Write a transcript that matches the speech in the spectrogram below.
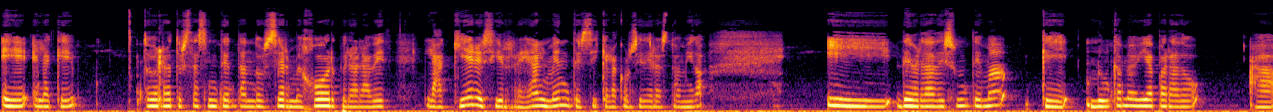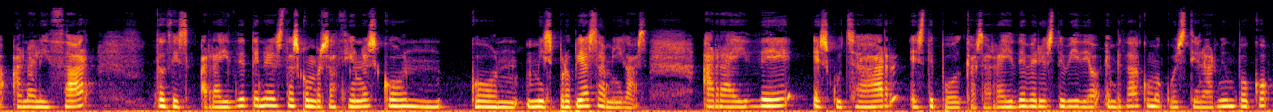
eh, en la que todo el rato estás intentando ser mejor, pero a la vez la quieres y realmente sí que la consideras tu amiga. Y de verdad es un tema que nunca me había parado a analizar. Entonces, a raíz de tener estas conversaciones con, con mis propias amigas, a raíz de escuchar este podcast, a raíz de ver este vídeo, he empezado como a cuestionarme un poco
